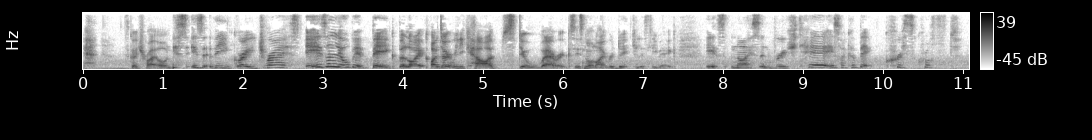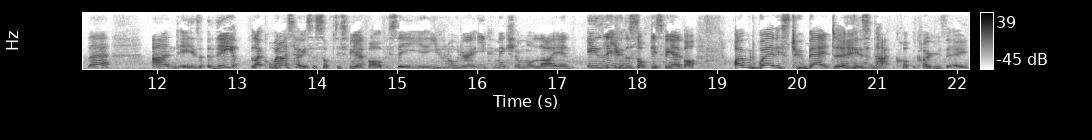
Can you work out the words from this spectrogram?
Let's go try it on. This is the grey dress. It is a little bit big, but like I don't really care. I'd still wear it because it's not like ridiculously big. It's nice and ruched here. It's like a bit crisscrossed there. And it is the, like when I tell you it's the softest thing ever, obviously you, you can order it, you can make sure I'm not lying. It is literally the softest thing ever. I would wear this to bed, it's that co cosy.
